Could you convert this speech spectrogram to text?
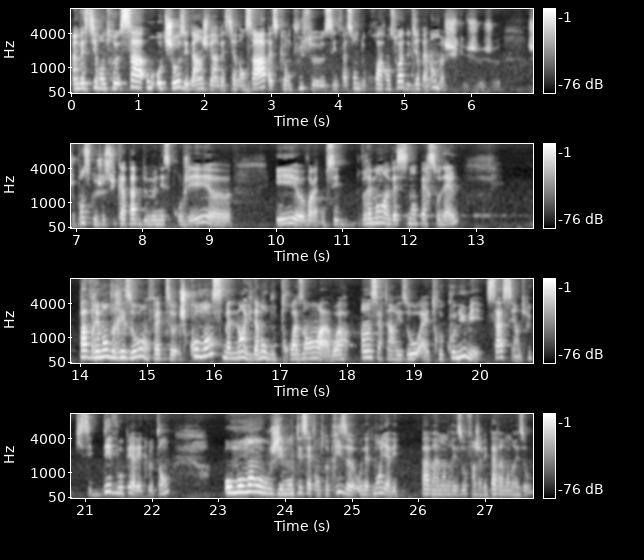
investir entre ça ou autre chose, eh ben, je vais investir dans ça parce qu'en plus, c'est une façon de croire en soi, de dire ben non, moi, je, je Je pense que je suis capable de mener ce projet. Et voilà, donc c'est vraiment investissement personnel pas vraiment de réseau en fait. Je commence maintenant, évidemment, au bout de trois ans, à avoir un certain réseau, à être connu, mais ça, c'est un truc qui s'est développé avec le temps. Au moment où j'ai monté cette entreprise, honnêtement, il n'y avait pas vraiment de réseau. Enfin, j'avais pas vraiment de réseau.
